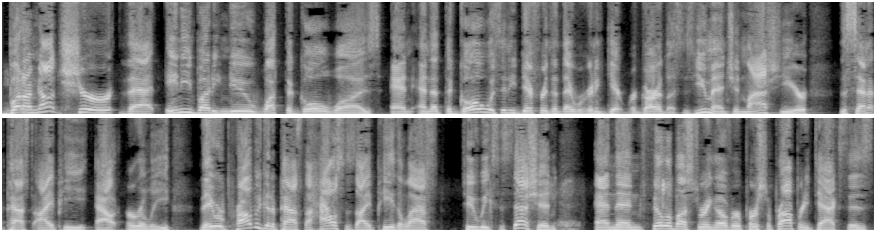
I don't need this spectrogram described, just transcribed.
but I'm not sure that anybody knew what the goal was and, and that the goal was any different than they were going to get regardless. As you mentioned last year, the Senate passed IP out early. They were probably going to pass the House's IP the last two weeks of session, and then filibustering over personal property taxes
